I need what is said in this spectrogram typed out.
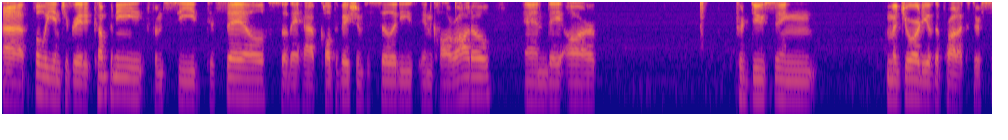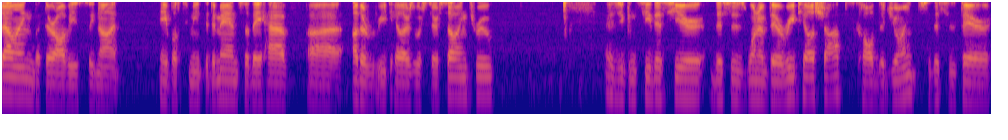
a fully integrated company from seed to sale. So they have cultivation facilities in Colorado, and they are producing majority of the products they're selling, but they're obviously not able to meet the demand, so they have uh, other retailers which they're selling through. As you can see this here, this is one of their retail shops called The Joint. So this is their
